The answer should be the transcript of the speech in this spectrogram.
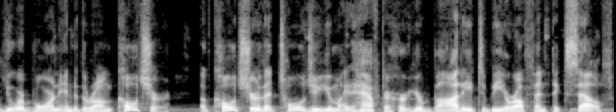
You were born into the wrong culture, a culture that told you you might have to hurt your body to be your authentic self.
